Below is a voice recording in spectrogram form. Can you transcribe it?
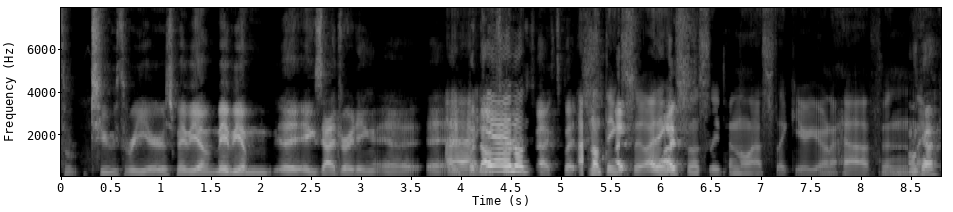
th- two, three years. Maybe I'm maybe I'm uh, exaggerating, uh, uh, but not yeah, for effect. But I don't think i so. I think I've, it's mostly been the last like year, year and a half. And okay. Like,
